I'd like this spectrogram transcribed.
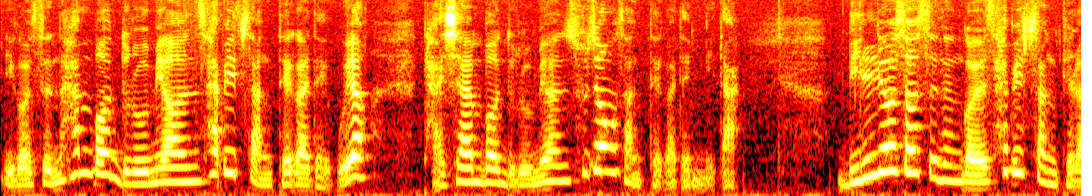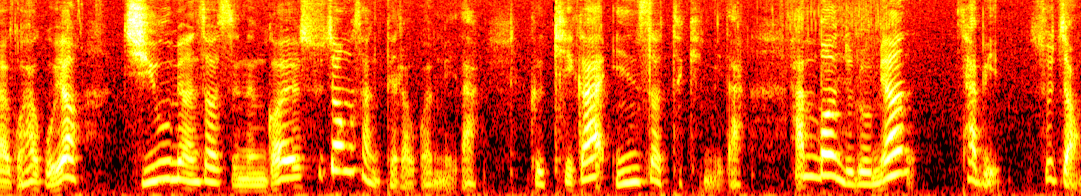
이것은 한 번 누르면 삽입 상태가 되고요. 다시 한 번 누르면 수정 상태가 됩니다. 밀려서 쓰는 걸 삽입 상태라고 하고요. 지우면서 쓰는 걸 수정 상태라고 합니다. 그 키가 insert 키입니다. 한번 누르면 삽입, 수정,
